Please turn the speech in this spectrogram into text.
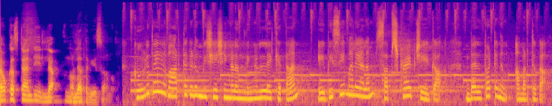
ലോക്കൽ സ്റ്റാൻഡ് ഇല്ല എന്നുള്ള ഇല്ലാത്ത കേസാണ്. കൂടുതൽ വാർത്തകളും വിശേഷങ്ങളും നിങ്ങളിലേക്ക് എത്താൻ A B C Malayalam subscribe ചെയ്യുക. ബെൽബട്ടനും അമർത്തുക.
